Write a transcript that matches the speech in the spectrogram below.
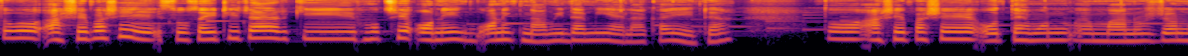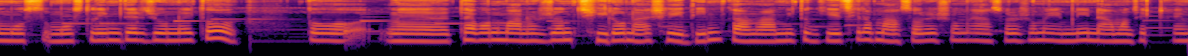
তো আশেপাশে সোসাইটিটা আর কি হচ্ছে অনেক অনেক নামি দামি এলাকায় এটা। তো আশেপাশে ও তেমন মানুষজন মুস- মুসলিমদের জন্যই তো তো তেমন মানুষজন ছিল না সেই দিন কারণ আমি তো গিয়েছিলাম আসরের সময় আসরের সময় এমনি নামাজের টাইম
